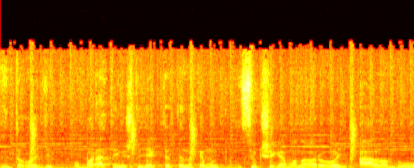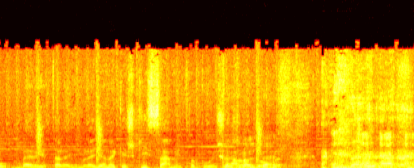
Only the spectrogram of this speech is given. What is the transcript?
Mint ahogy a barátaim is tudják, tehát nekem szükségem van arra, hogy állandó bevételeim legyenek, és kiszámítható és állandó bevételeim.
